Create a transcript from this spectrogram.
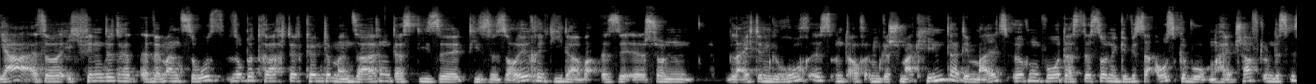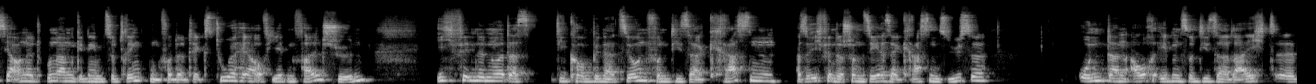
Ja, also ich finde, wenn man es so, so betrachtet, könnte man sagen, dass diese, diese Säure, die da äh, schon leicht im Geruch ist und auch im Geschmack hinter dem Malz irgendwo, dass das so eine gewisse Ausgewogenheit schafft. Und es ist ja auch nicht unangenehm zu trinken. Von der Textur her auf jeden Fall schön. Ich finde nur, dass die Kombination von dieser krassen, also ich finde schon sehr, sehr krassen Süße und dann auch eben so dieser leicht äh,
